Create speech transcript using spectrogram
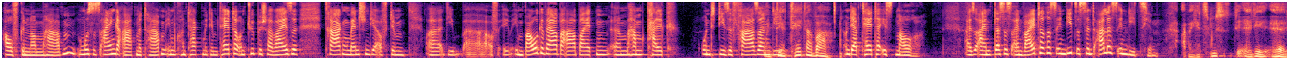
aufgenommen haben, muss es eingeatmet haben im Kontakt mit dem Täter. Und typischerweise tragen Menschen, die, auf dem, äh, die äh, auf, im Baugewerbe arbeiten, ähm, haben Kalk und diese Fasern. Und die, der Täter war. Und der Täter ist Maurer. Also ein, das ist ein weiteres Indiz. Es sind alles Indizien. Aber jetzt muss die, äh, die äh,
